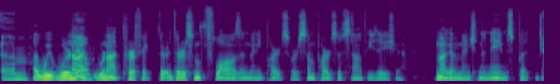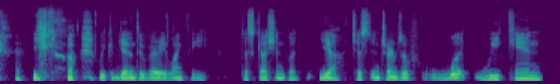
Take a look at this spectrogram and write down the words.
um, uh, we, we're not yeah. we're not perfect. There there are some flaws in many parts or some parts of Southeast Asia. I'm not going to mention the names, but you know, we could get into very lengthy discussion. But yeah, just in terms of what we can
